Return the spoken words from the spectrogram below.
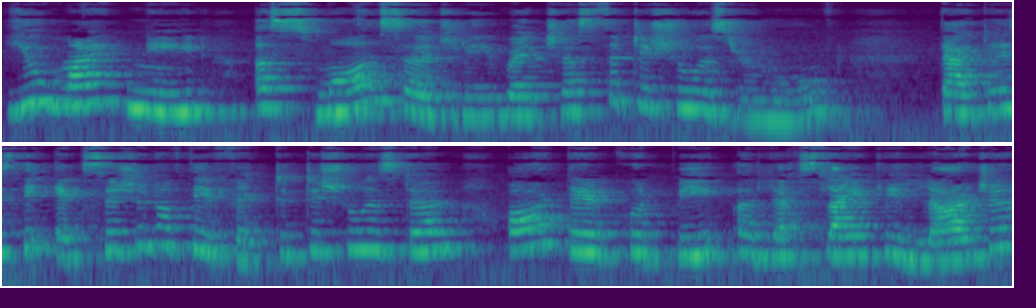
you might need a small surgery where just the tissue is removed that is the excision of the affected tissue is done or there could be a slightly larger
